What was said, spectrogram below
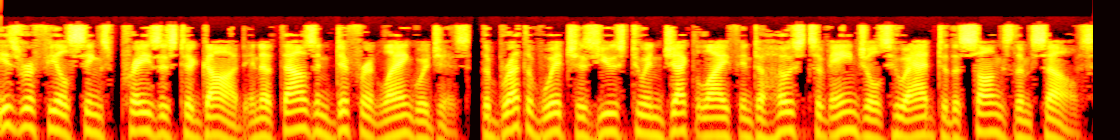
Israfil sings praises to God in a thousand different languages, the breath of which is used to inject life into hosts of angels who add to the songs themselves.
